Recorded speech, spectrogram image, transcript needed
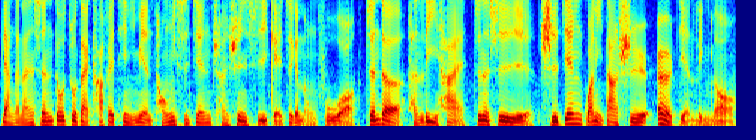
两个。男男生都坐在咖啡厅里面，同一时间传讯息给这个农夫哦，真的很厉害，真的是时间管理大师二点零哦。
